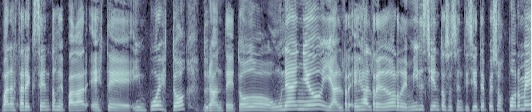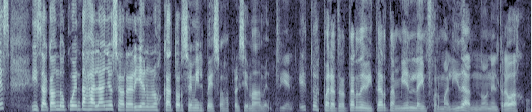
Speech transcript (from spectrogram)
van a estar exentos de pagar este impuesto durante todo un año y al, es alrededor de 1.167 pesos por mes y sacando cuentas al año se ahorrarían unos 14 mil pesos aproximadamente. Bien, esto es para tratar de evitar también la informalidad ¿no? en el trabajo.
